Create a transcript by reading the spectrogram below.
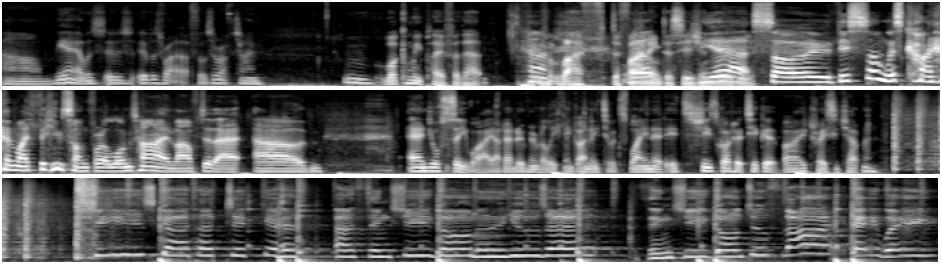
um, yeah it was it was it was rough it was a rough time What can we play for that life-defining Well, decision? yeah Ruby? so this song was kind of my theme song for a long time after that um, and you'll see why I don't even really think I need to explain it it's She's Got Her Ticket by Tracy Chapman She's got her ticket. I think she gonna use it. I think she going to fly away.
